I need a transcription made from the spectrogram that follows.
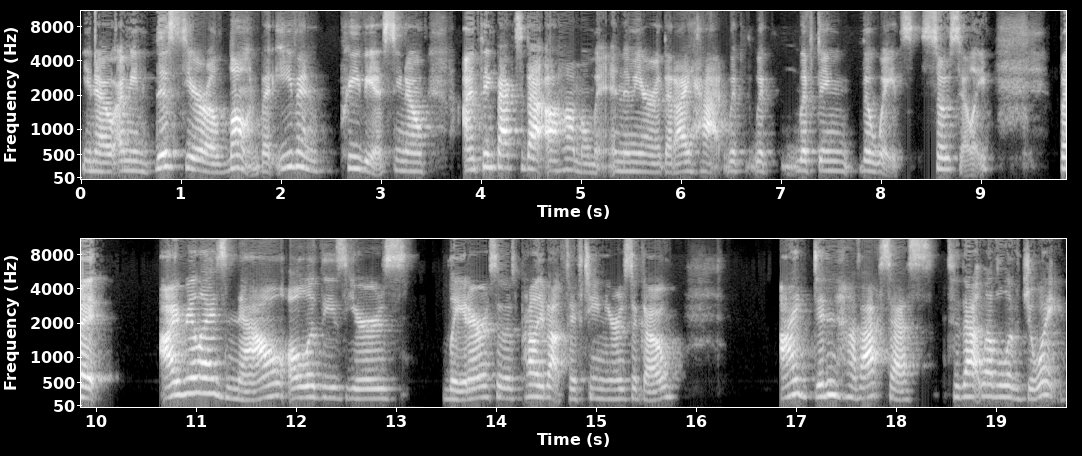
you know i mean this year alone but even previous you know i think back to that aha moment in the mirror that i had with with lifting the weights. So silly. But i realize now all of these years later so it was probably about 15 years ago i didn't have access to that level of joy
